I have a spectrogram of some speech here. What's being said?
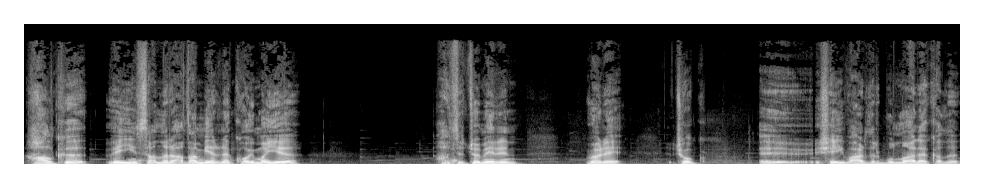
halkı ve insanları adam yerine koymayı, Hazreti Ömer'in böyle çok e, şey vardır bununla alakalı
